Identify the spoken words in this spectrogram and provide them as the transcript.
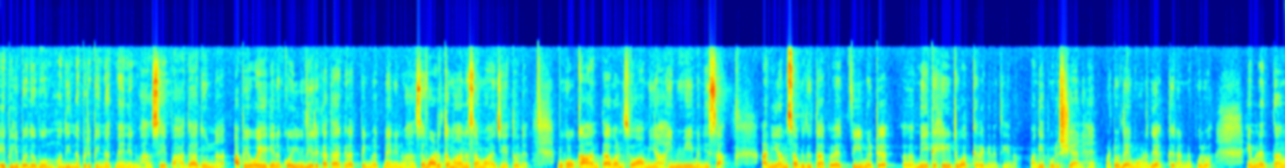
ඒ පිළිබඳව බොහොම හොඳින් අපිට පින්වත් මෑණියන් වහන්සේ පහදා දුන්නා. අපි ඔය ගැන කොයි විදිහට කතා කරත් පින්වත් මෑණියන් වහන්සේ වර්තමාන සමාජය තුළ බොහෝ කාන්තාවන් ස්වාමිය අහිමි වීම නිසා අනියම් සබඳතා පැවැත්වීමට මේක හේතුවක් කරගෙන තියෙනවා. මගේ පුරුෂයා නැහැ. මට දැන් ඕන දෙයක් කරන්න පුළුවන්. එහෙම නැත්නම්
